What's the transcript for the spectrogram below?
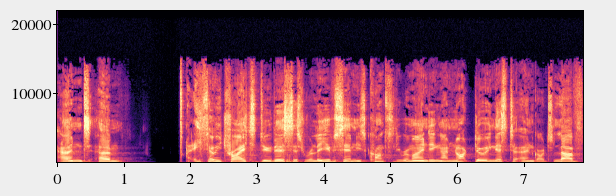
and um, so he tries to do this. This relieves him. He's constantly reminding, I'm not doing this to earn God's love.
